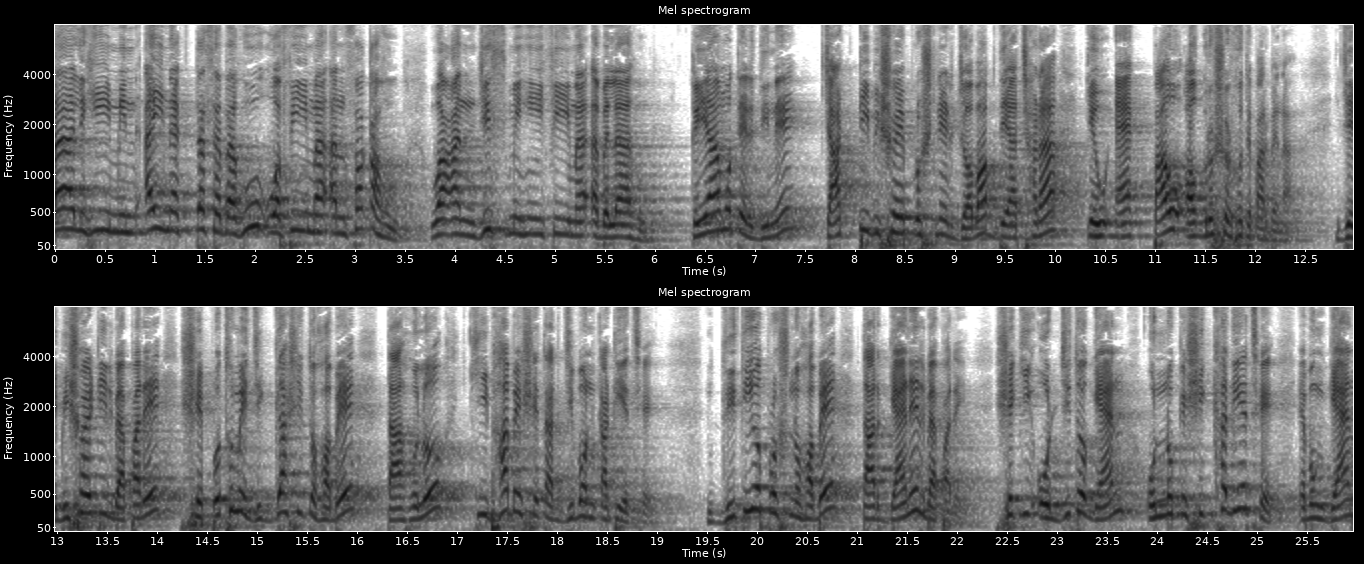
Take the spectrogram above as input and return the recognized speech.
মালিহি মিন আইন ইকতাসাবাহু ওয়া ফিমা আনফাকাহু ওয়ান জিসমিহি ফিমা আবলাহু কিয়ামতের দিনে চারটি বিষয়ে প্রশ্নের জবাব দেয়া ছাড়া কেউ এক পাও অগ্রসর হতে পারবে না। যে বিষয়টির ব্যাপারে সে প্রথমে জিজ্ঞাসিত হবে তা হল, কীভাবে সে তার জীবন কাটিয়েছে? দ্বিতীয় প্রশ্ন হবে, তার জ্ঞানের ব্যাপারে। সে কি অর্জিত জ্ঞান অন্যকে শিক্ষা দিয়েছে এবং জ্ঞান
